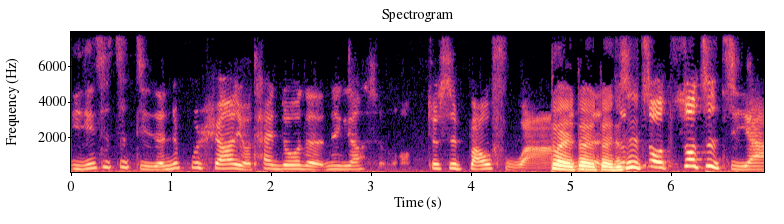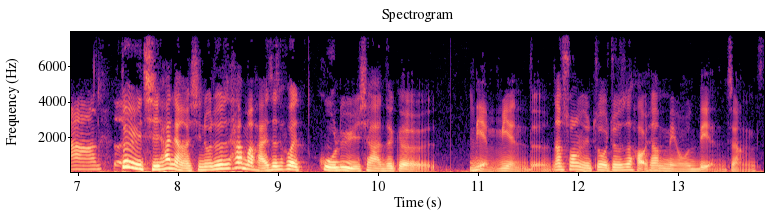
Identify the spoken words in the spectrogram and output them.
已经是自己人，就不需要有太多的那个叫什么，就是包袱啊。对对对，只是做做自己啊。对于其他两个星座，就是他们还是会顾虑一下这个脸面的。那双鱼座就是好像没有脸这样子。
